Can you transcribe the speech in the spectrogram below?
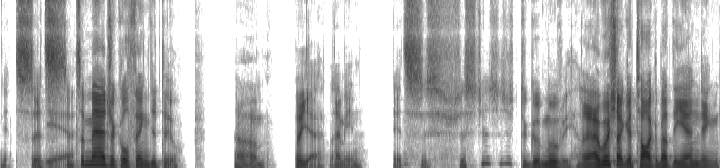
It's it's Yeah. it's a magical thing to do. Um, but yeah, I mean, it's just just, just, just a good movie. I wish I could talk about the ending,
